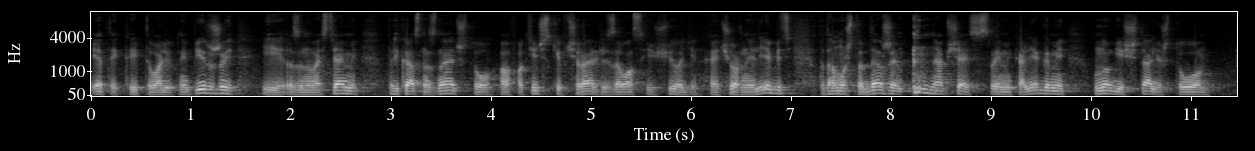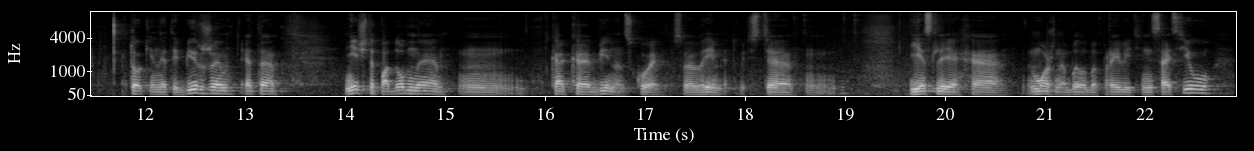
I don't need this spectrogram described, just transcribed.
этой криптовалютной биржей и за новостями, прекрасно знают, что а, фактически вчера реализовался еще один э, черный лебедь, потому что даже общаясь со своими коллегами, многие считали, что токен этой биржи – это нечто подобное, как Binance Coin в свое время. То есть, э, если э, можно было бы проявить инициативу, Э,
